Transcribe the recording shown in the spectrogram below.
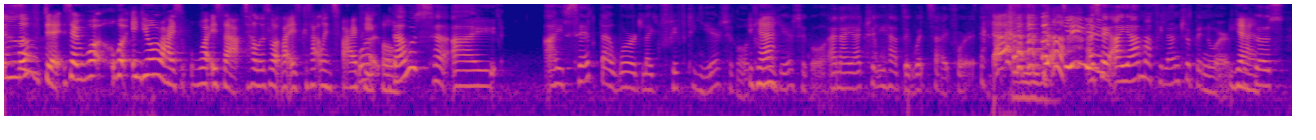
I loved it. So, what, what in your eyes, what is that? Tell us what that is, because that'll inspire Well, people. that was uh, I. I said that word like 15 years ago, 20 Yeah. years ago, and I actually have the website for it. Do I say I am a philanthropreneur Yeah. because I-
